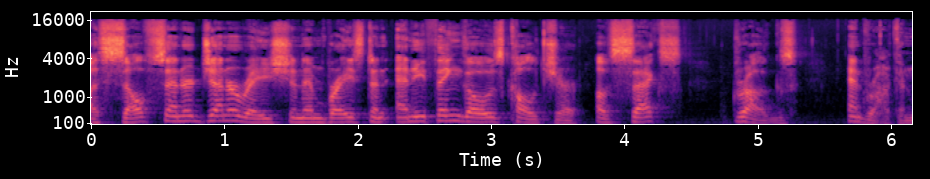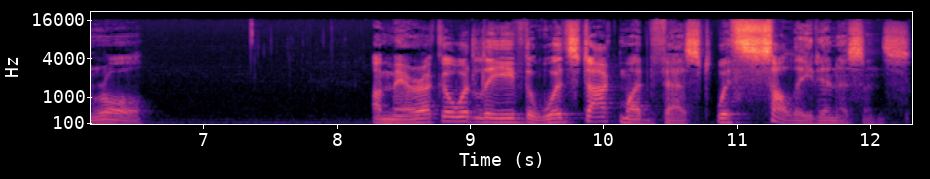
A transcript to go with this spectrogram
a self centered generation embraced an anything goes culture of sex, drugs, and rock and roll. America would leave the Woodstock Mudfest with sullied innocence.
